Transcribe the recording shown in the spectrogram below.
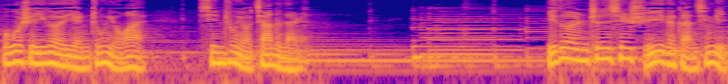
不过是一个眼中有爱、心中有家的男人。一段真心实意的感情里，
